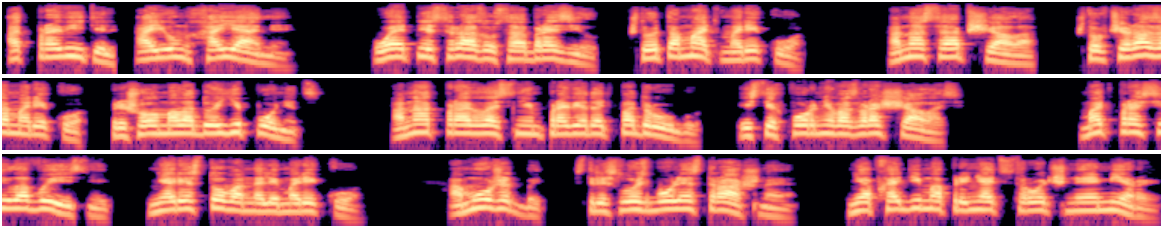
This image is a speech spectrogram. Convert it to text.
Отправитель Аюн Хаями. Уайт не сразу сообразил, что это мать Марико. Она сообщала, что вчера за Марико пришел молодой японец. Она отправилась с ним проведать подругу и с тех пор не возвращалась. Мать просила выяснить, не арестована ли Марико. А может быть, стряслось более страшное. Необходимо принять срочные меры.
